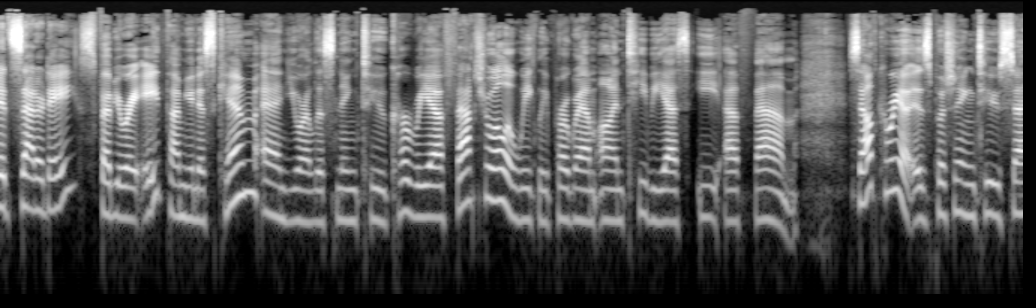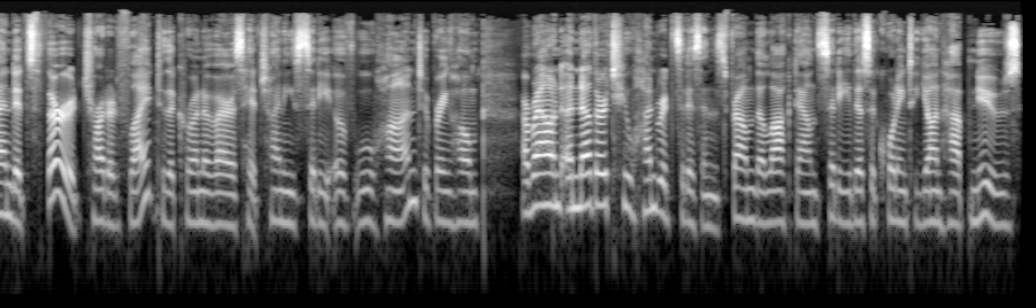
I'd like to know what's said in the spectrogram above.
It's Saturday, February 8th. I'm Eunice Kim, and you are listening to Korea Factual, a weekly program on TBS EFM. South Korea is pushing to send its third chartered flight to the coronavirus hit Chinese city of Wuhan to bring home around another 200 citizens from the lockdown city. This, according to Yonhap News.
